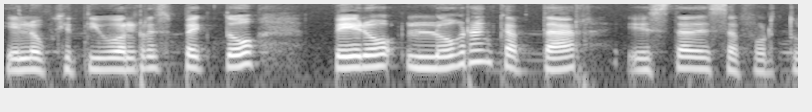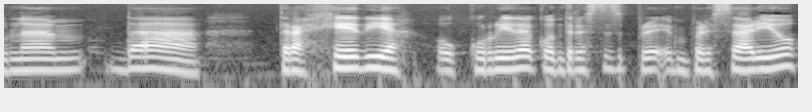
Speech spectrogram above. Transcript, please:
el objetivo al respecto, pero logran captar esta desafortunada tragedia ocurrida contra este empresario.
